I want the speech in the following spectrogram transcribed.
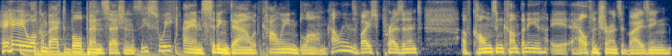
Hey, hey, welcome back to Bullpen Sessions. This week I am sitting down with Colleen Blum. Colleen's vice president of Combs and Company, a health insurance advising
